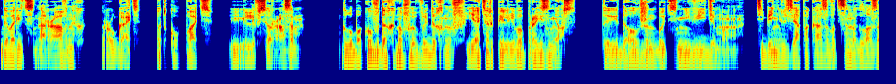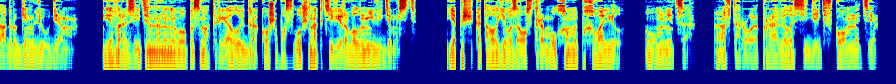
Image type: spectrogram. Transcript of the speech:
Говорить на равных, ругать, подкупать или все разом. Глубоко вдохнув и выдохнув, я терпеливо произнес. «Ты должен быть невидимым. тебе нельзя показываться на глаза другим людям». Я выразительно на него посмотрел, и дракоша послушно активировал невидимость. Я пощекотал его за острым ухом и похвалил. «Умница. А второе правило — сидеть в комнате.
